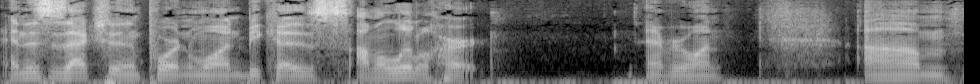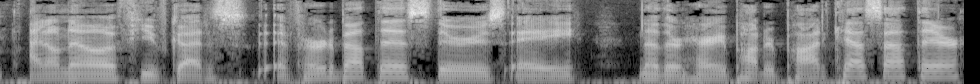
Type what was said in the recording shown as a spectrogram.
and this is actually an important one because I'm a little hurt. Everyone, um, I don't know if you've guys have heard about this. There is a another Harry Potter podcast out there.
